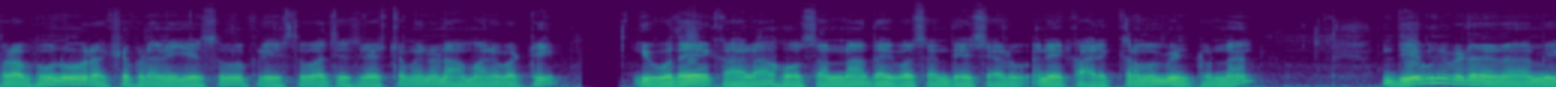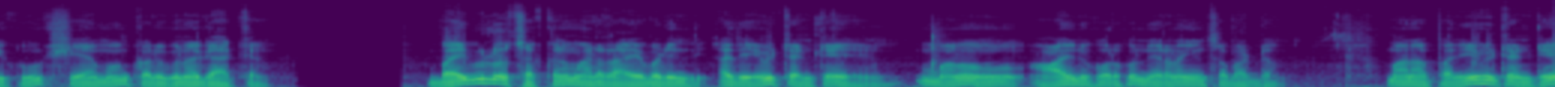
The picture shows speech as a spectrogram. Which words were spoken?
ప్రభువును రక్షకుడైన యేసు క్రీస్తు అతి శ్రేష్టమైన నామాన్ని బట్టి ఈ ఉదయకాల హోసన్న దైవ సందేశాలు అనే కార్యక్రమం వింటున్న దేవుని విడలైన మీకు క్షేమం కలుగునగాక. బైబిల్లో చక్కని మాట రాయబడింది. అదేమిటంటే మనం ఆయన కొరకు నిర్ణయించబడ్డాం. మన పని ఏమిటంటే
